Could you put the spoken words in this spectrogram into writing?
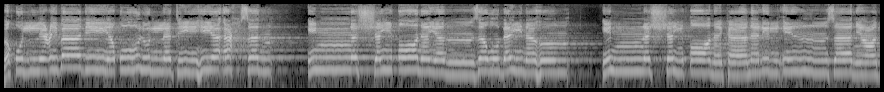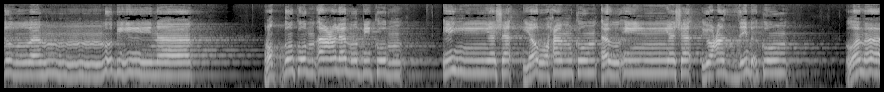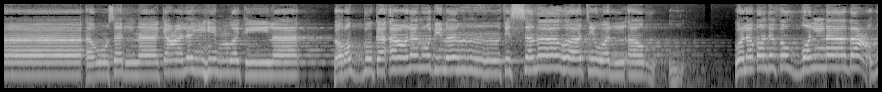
وقل لعبادي يقول التي هي أحسن إن الشيطان ينزغ بينهم إن الشيطان كان للإنسان عدوا مبينا. ربكم أعلم بكم إن يشأ يرحمكم أو إن يشأ يعذبكم وما أرسلناك عليهم وكيلا فربك أعلم بمن في السماوات والأرض ولقد فضلنا بعض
